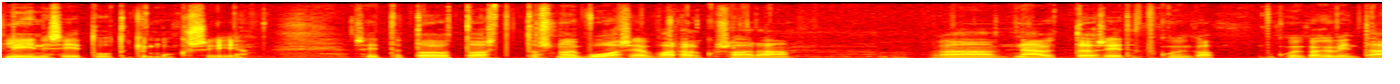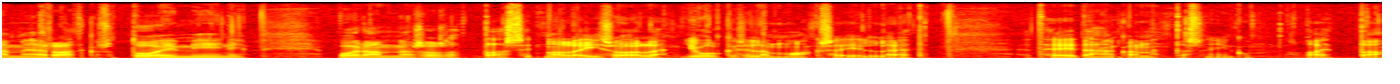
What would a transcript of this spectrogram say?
kliinisiä tutkimuksia. Ja sitten toivottavasti tuossa noin vuosien varrella, kun saadaan näyttöä siitä, että kuinka, kuinka hyvin tämä meidän ratkaisu toimii, niin voidaan myös osoittaa sitten noille isoille julkisille maksajille, että, että hei, tähän kannattaisi niin kuin laittaa,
